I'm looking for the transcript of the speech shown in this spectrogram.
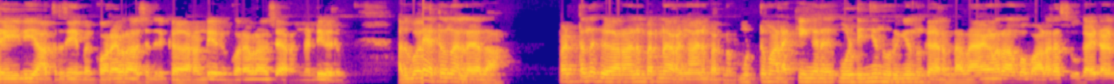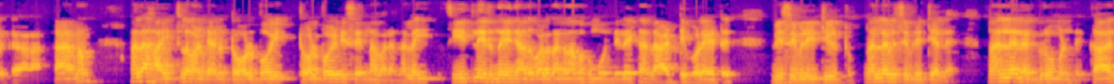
ഡെയിലി യാത്ര ചെയ്യുമ്പോൾ കുറേ പ്രാവശ്യം ഇതിൽ കയറേണ്ടി വരും കുറേ പ്രാവശ്യം ഇറങ്ങേണ്ടി വരും. അതുപോലെ ഏറ്റവും നല്ല ഏതാ? പെട്ടെന്ന് കയറാനും പറ്റണം ഇറങ്ങാനും പറ്റണം മുട്ടുമടക്കി ഇങ്ങനെ ഒടിഞ്ഞു നുറുങ്ങിയൊന്നും കയറണ്ട വാഗണർ ആകുമ്പോൾ വളരെ സുഖമായിട്ടാണ് കയറാം കാരണം നല്ല ഹൈറ്റുള്ള വണ്ടിയാണ് tall boy tall boy design എന്നാ പറയുന്നത്. നല്ല സീറ്റിൽ ഇരുന്ന് കഴിഞ്ഞാൽ അതുപോലെ തന്നെ നമുക്ക് മുന്നിലേക്ക് നല്ല അടിപൊളിയായിട്ട് വിസിബിലിറ്റി കിട്ടും. നല്ല വിസിബിലിറ്റി അല്ലേ? നല്ല ലെഗ് റൂം ഉണ്ട്. കാൽ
